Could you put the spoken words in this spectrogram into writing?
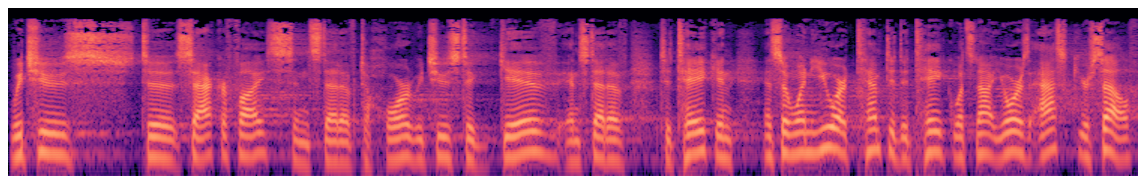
We choose to sacrifice instead of to hoard. We choose to give instead of to take. And, and so when you are tempted to take what's not yours, ask yourself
